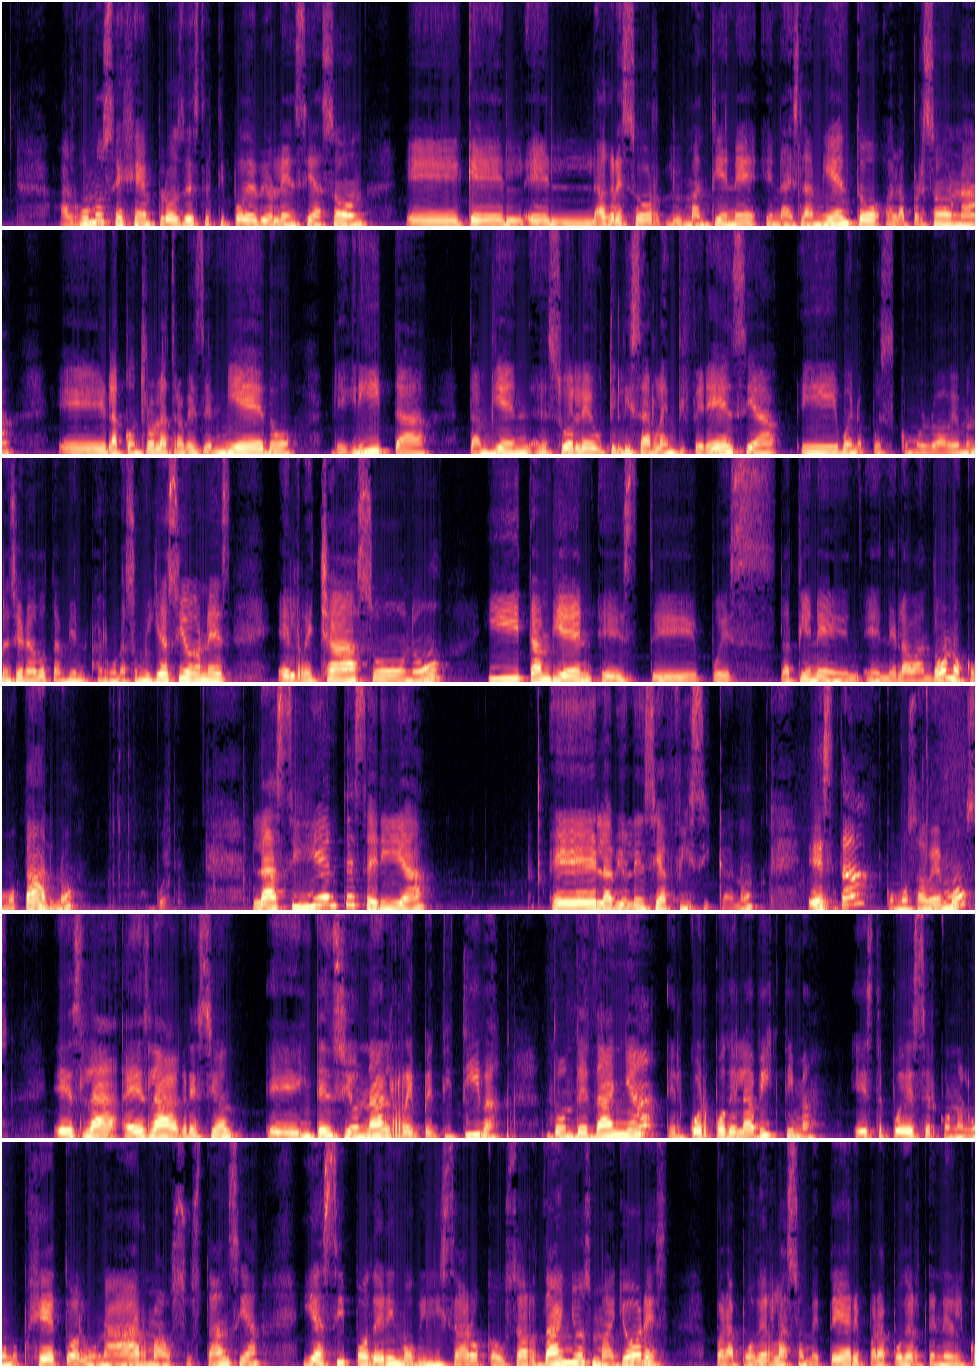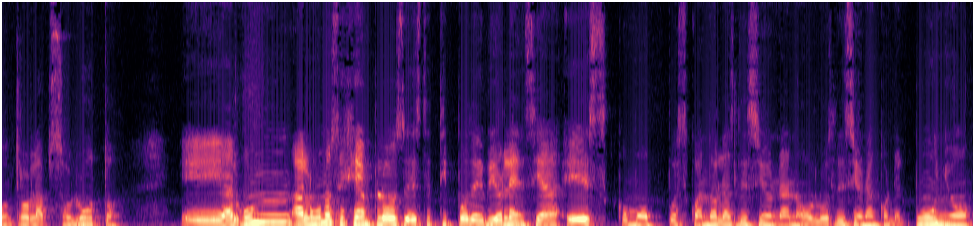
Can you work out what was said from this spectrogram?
Algunos ejemplos de este tipo de violencia son eh, que el, agresor mantiene en aislamiento a la persona, eh, la controla a través del miedo, le grita, también suele utilizar la indiferencia y bueno, pues como lo habíamos mencionado, también algunas humillaciones, el rechazo, ¿no? Y también, este, pues la tiene en, el abandono como tal, ¿no? Bueno, la siguiente sería eh, la violencia física, ¿no? Esta, como sabemos, es la, es la agresión eh, intencional repetitiva, donde daña el cuerpo de la víctima este puede ser con algún objeto, alguna arma o sustancia y así poder inmovilizar o causar daños mayores para poderla someter, para poder tener el control absoluto. Eh, algún, algunos ejemplos de este tipo de violencia es como pues cuando las lesionan o los lesionan con el puño,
